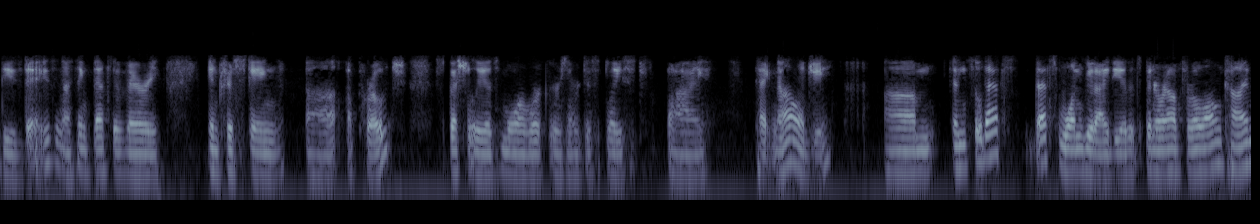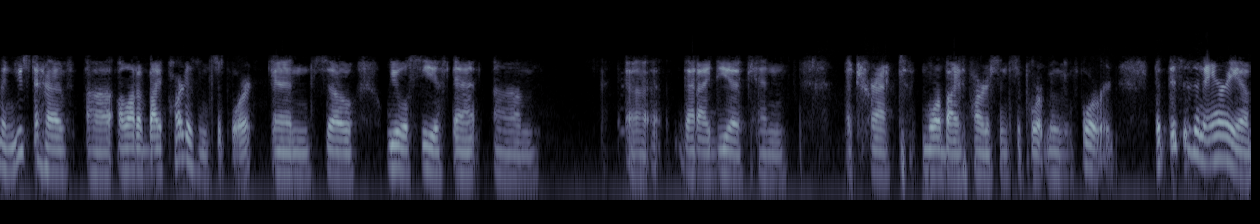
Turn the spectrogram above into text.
these days, and I think that's a very interesting uh, approach, especially as more workers are displaced by technology. Um, and so that's that's one good idea that's been around for a long time and used to have uh, a lot of bipartisan support. And so we will see if that um, uh, that idea can attract more bipartisan support moving forward. But this is an area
